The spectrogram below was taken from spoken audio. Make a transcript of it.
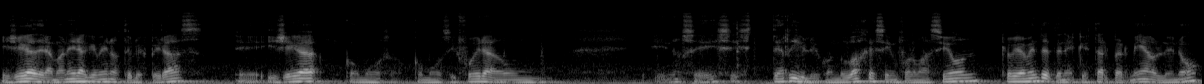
y llega de la manera que menos te lo esperás, eh, y llega como, como si fuera un... eh, no sé, es, es terrible cuando baja esa información, que obviamente tenés que estar permeable, ¿no?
